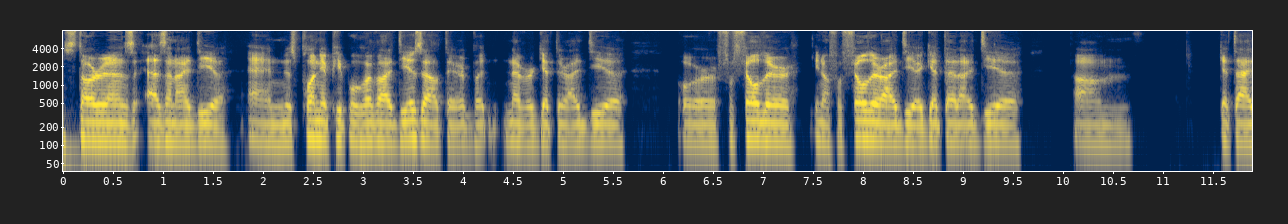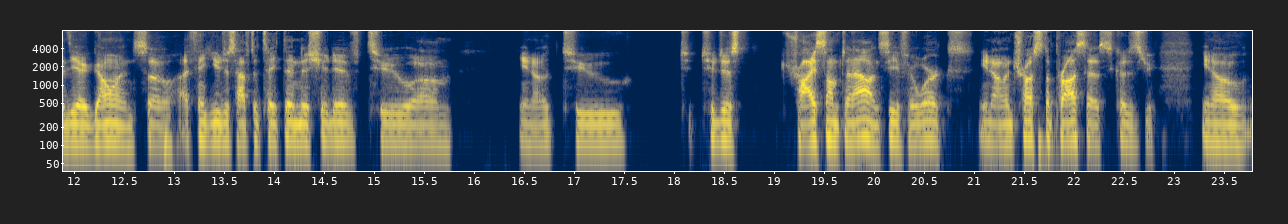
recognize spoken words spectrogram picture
started as as an idea and there's plenty of people who have ideas out there but never get their idea or fulfill their you know fulfill their idea get that idea um get the idea going so i think you just have to take the initiative to um you know to to, to just try something out and see if it works you know and trust the process because you you know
